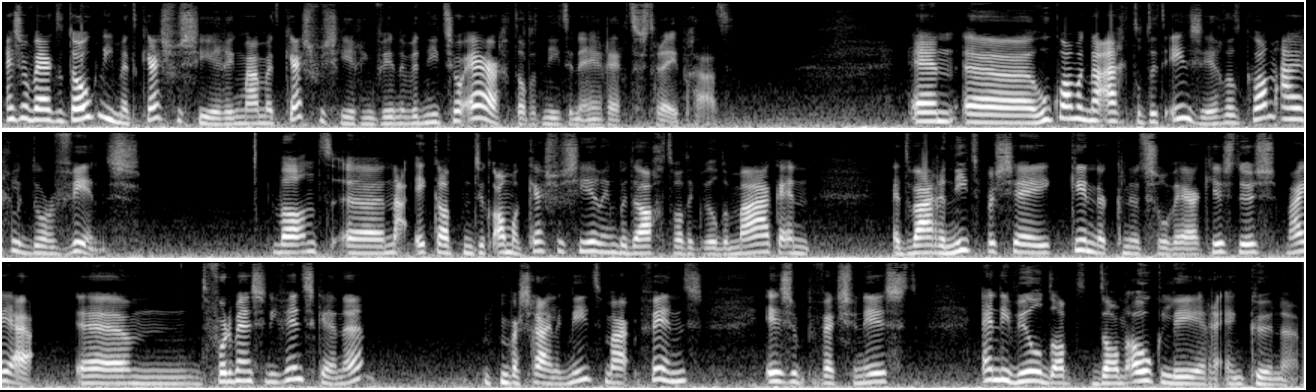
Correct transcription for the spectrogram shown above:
En zo werkt het ook niet met kerstversiering. Maar met kerstversiering vinden we het niet zo erg dat het niet in één rechte streep gaat. En uh, hoe kwam ik nou eigenlijk tot dit inzicht? Dat kwam eigenlijk door Vince. Want uh, nou, ik had natuurlijk allemaal kerstversiering bedacht wat ik wilde maken. En het waren niet per se kinderknutselwerkjes. Dus, maar ja, um, voor de mensen die Vince kennen, waarschijnlijk niet. Maar Vince is een perfectionist. En die wil dat dan ook leren en kunnen.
